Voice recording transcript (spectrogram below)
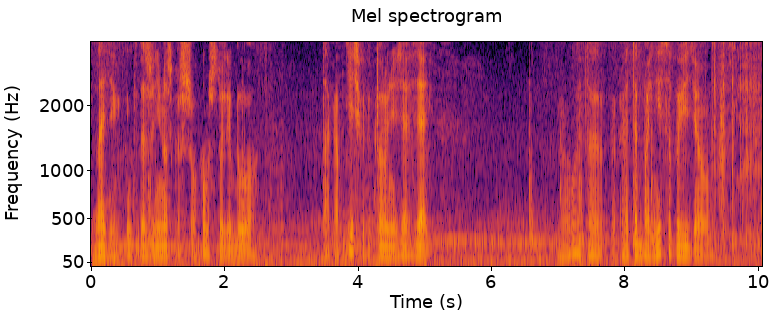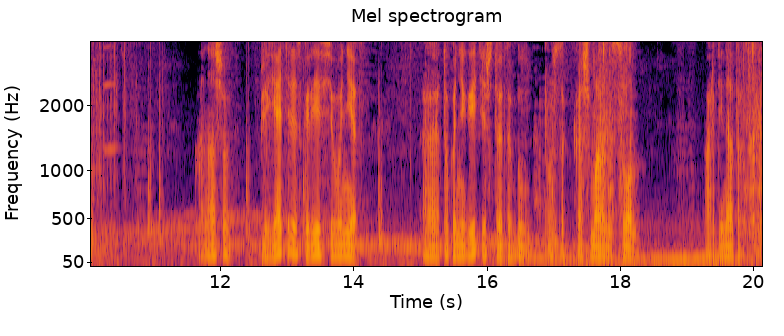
знаете, каким-то даже немножко шоком, что ли, было. Так, аптечка, которую нельзя взять. Ну, это какая-то больница, по-видимому. А нашего приятеля, скорее всего, нет. Э, только не говорите, что это был просто кошмарный сон. Ординаторская.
